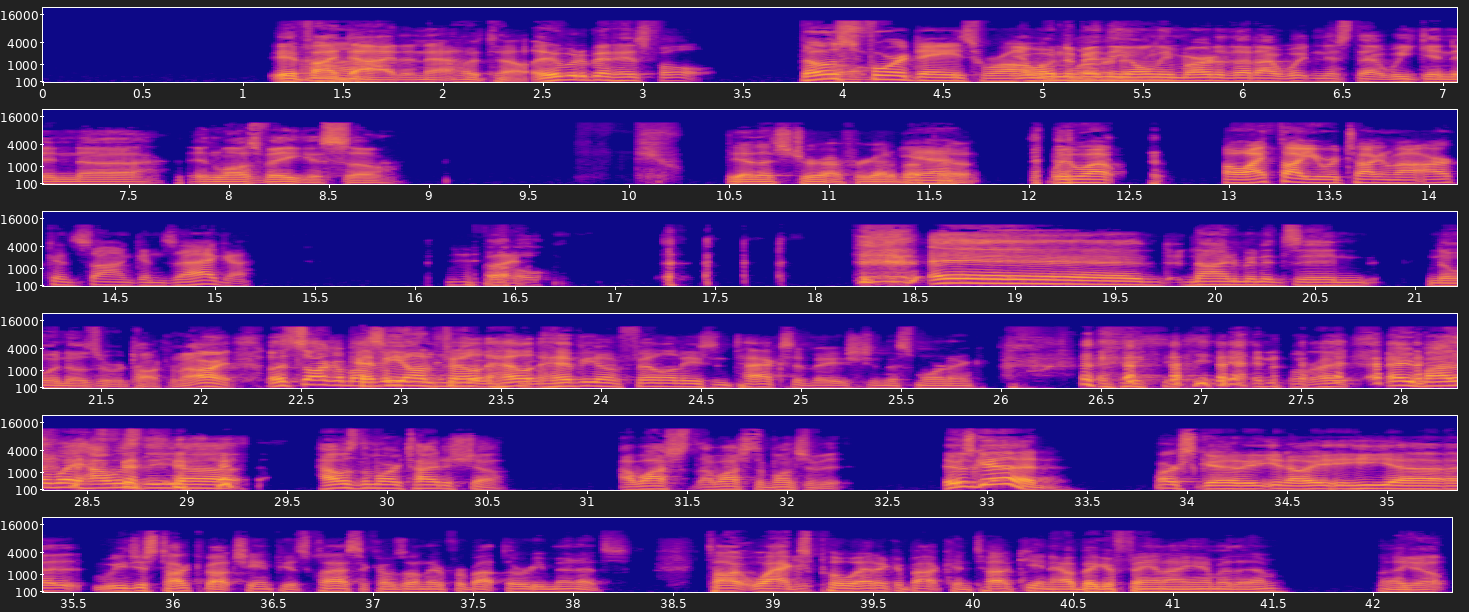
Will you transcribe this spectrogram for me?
if I Uh. died in that hotel. It would have been his fault. Those Well, four days were all. it wouldn't have been the only murder that I witnessed that weekend in uh in Las Vegas. So Yeah, that's true. I forgot about Yeah. that. We went. Oh, I thought you were talking about Arkansas and Gonzaga. But Oh. and nine minutes in, no one knows what we're talking about. All right, let's talk about Heavy on fel- that- hel- heavy on felonies and tax evasion this morning. yeah, I know, right? Hey, by the way, how was the uh how was the Mark Titus show? I watched I watched a bunch of it. It was good. Mark's good. You know, he uh we just talked about Champions Classic. I was on there for about 30 minutes. Talk wax poetic about Kentucky and how big a fan I am of them. Like yep.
